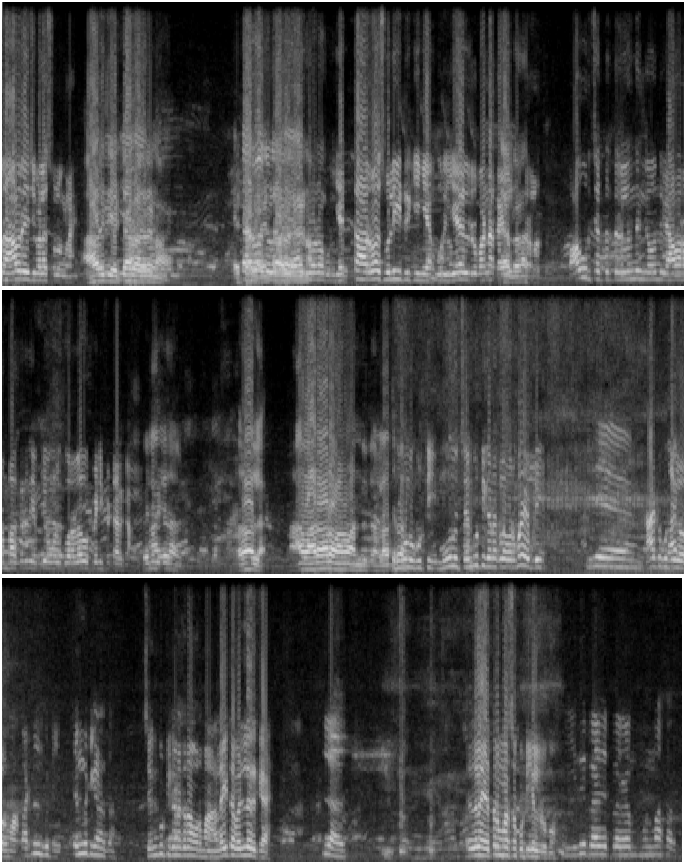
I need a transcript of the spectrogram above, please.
ஒரு ஆவரேஜ் விலை சொல்லுங்களேன். ஆவரேஜ் எட்டாயிரம் ரூபாய் வேணும் எட்டாயிரம் ரூபாய் சொல்லிட்டு இருக்கீங்க. ஒரு ஏழு ரூபாய்னா கையில ரூபா. கொடுத்துடலாம். பாவூர் சத்தத்துல இருந்து இங்க வந்து வியாபாரம் பாக்குறது எப்படி உங்களுக்கு ஓரளவு பெனிஃபிட்டா இருக்கா? பெனிஃபிட் தான் இருக்கு. பரவாயில்ல. வார வாரம் வரும் வந்துட்டு நல்லா மூணு குட்டி மூணு செங்குட்டி கணக்குல வருமா எப்படி? இது நாட்டுக்குட்டியில வருமா? பட்டன் குட்டி செங்குட்டி கணக்கு தான். செங்குட்டி கணக்கு தான் வருமா? லைட்டா வெளில இருக்க. இல்ல. இதெல்லாம் எத்தனை மாசம் குட்டிகள் இருக்கும்? இது மூணு மாசம் இருக்கும்.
